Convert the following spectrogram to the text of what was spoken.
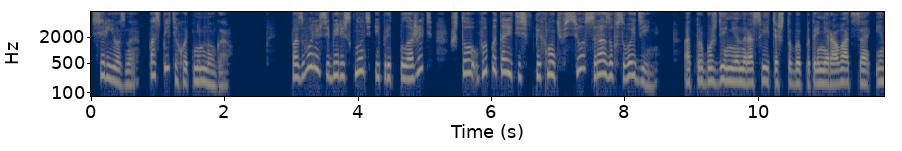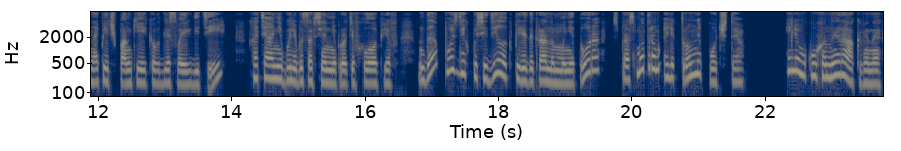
Серьезно, поспите хоть немного. Позволю себе рискнуть и предположить, что вы пытаетесь впихнуть все сразу в свой день. От пробуждения на рассвете, чтобы потренироваться и напечь панкейков для своих детей, хотя они были бы совсем не против хлопьев, до поздних посиделок перед экраном монитора с просмотром электронной почты. Или у кухонной раковины,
